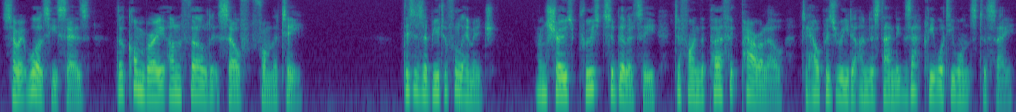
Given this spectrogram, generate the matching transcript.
So it was, he says, that Combray unfurled itself from the tea. This is a beautiful image, and shows Proust's ability to find the perfect parallel to help his reader understand exactly what he wants to say.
